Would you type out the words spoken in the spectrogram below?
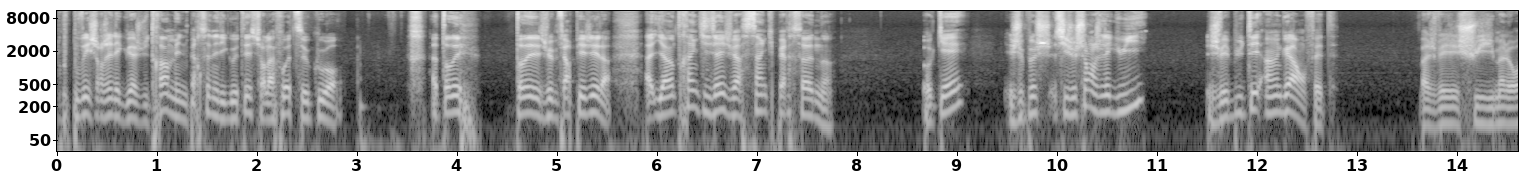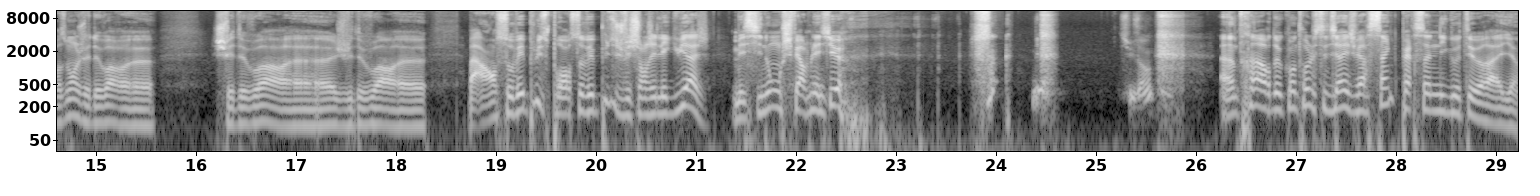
Vous pouvez changer l'aiguillage du train, mais une personne est ligotée sur la voie de secours. attendez, attendez, je vais me faire piéger là. Ah, Il y a un train qui se dirige vers 5 personnes. Ok? Je peux, Si je change l'aiguille, je vais buter un gars en fait. Bah je vais, je suis malheureusement, je vais devoir, euh, je vais devoir, euh, je vais devoir, euh, bah en sauver plus. Pour en sauver plus, je vais changer l'aiguillage. Mais sinon, je ferme les yeux. Suivante. Un train hors de contrôle se dirige vers 5 personnes ligotées au rail.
